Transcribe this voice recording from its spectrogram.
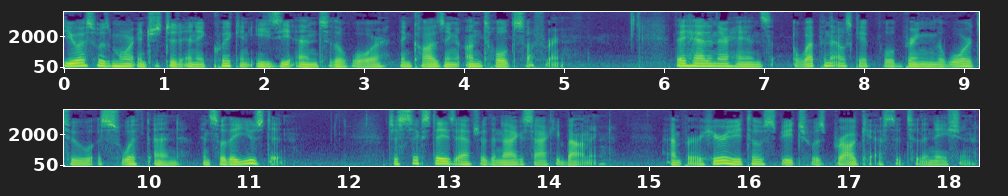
The U.S. was more interested in a quick and easy end to the war than causing untold suffering. They had in their hands a weapon that was capable of bringing the war to a swift end, and so they used it. Just six days after the Nagasaki bombing, Emperor Hirohito's speech was broadcasted to the nation,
